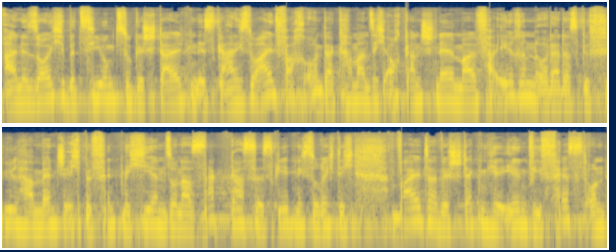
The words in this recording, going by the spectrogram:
eine solche Beziehung zu gestalten, ist gar nicht so einfach. Und da kann man sich auch ganz schnell mal verirren oder das Gefühl haben, Mensch, ich befinde mich hier in so einer Sackgasse, es geht nicht so richtig weiter, wir stecken hier irgendwie fest. Und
